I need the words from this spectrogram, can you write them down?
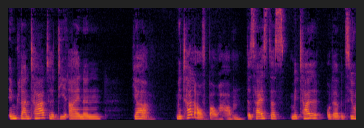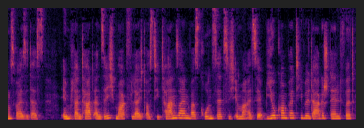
Implantate, die einen, ja, Metallaufbau haben. Das heißt, das Metall oder beziehungsweise das Implantat an sich mag vielleicht aus Titan sein, was grundsätzlich immer als sehr biokompatibel dargestellt wird,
